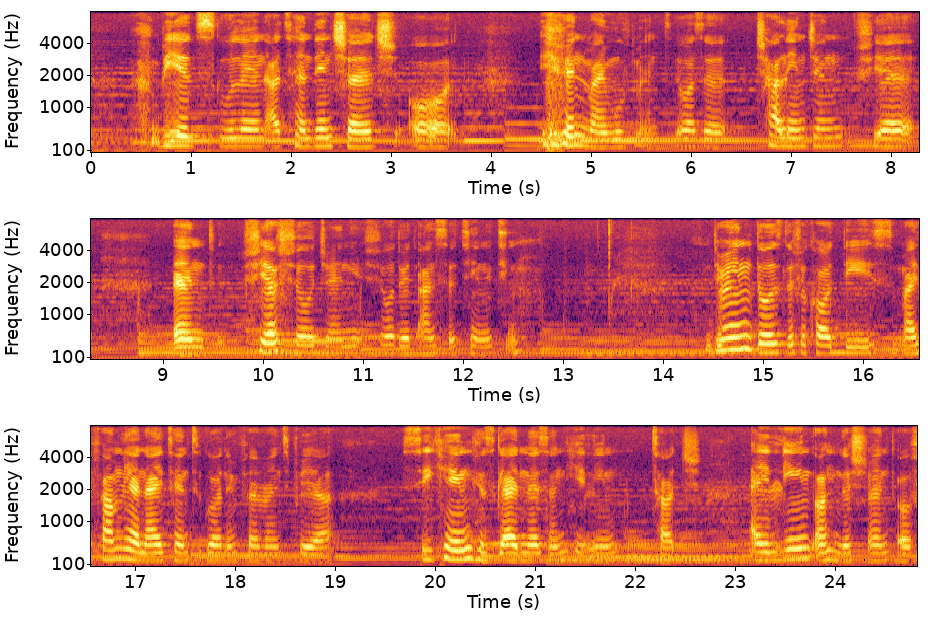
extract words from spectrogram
Be it schooling, attending church, or even my movement. It was a challenging, fear, and fear filled journey filled with uncertainty. During those difficult days, my family and I turned to God in fervent prayer seeking his guidance and healing touch. I leaned on the strength of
